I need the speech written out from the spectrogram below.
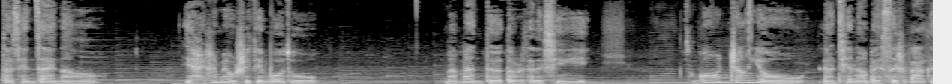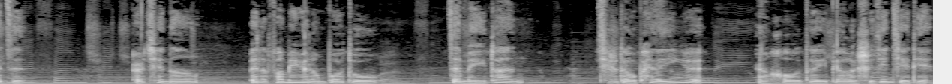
到现在呢，也还是没有时间播读。满满的都是他的心意。总共文章有两千两百四十八个字，而且呢，为了方便月亮播读，在每一段其实都有配了音乐，然后特意标了时间节点，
